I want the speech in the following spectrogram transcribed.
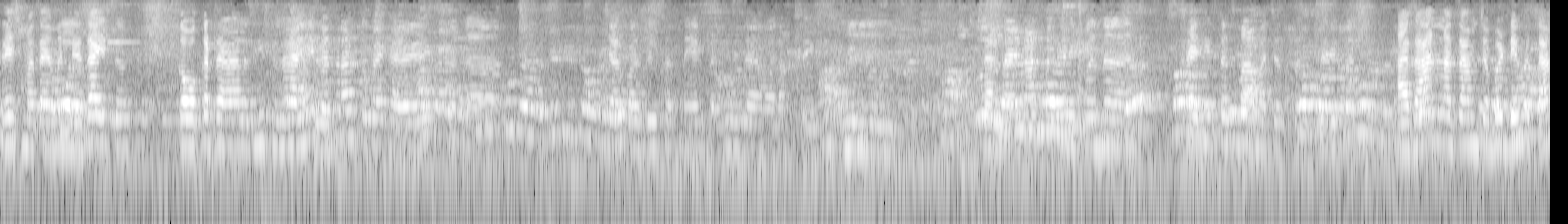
रेशमाताई म्हणल्या जायचं. कवा कटाळा आला तर इथं राहतो काय काय वेळेस. चार पाच दिवसात एकदा घरी जावं लागतंय. घरी पण तिथंच घरी पण आज अण्णाचा आमचा बर्थडे होता.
